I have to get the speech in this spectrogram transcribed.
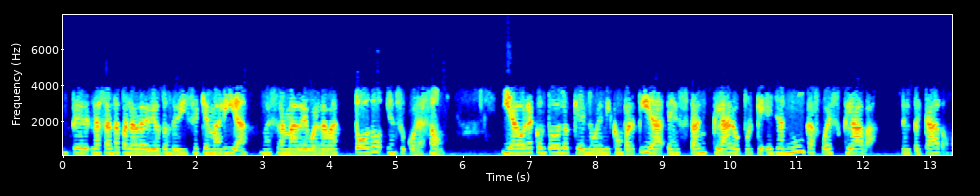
de la santa palabra de Dios donde dice que María, nuestra madre, guardaba todo en su corazón. Y ahora con todo lo que Noemi compartía es tan claro porque ella nunca fue esclava del pecado.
